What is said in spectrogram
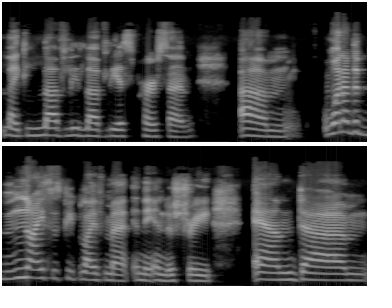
like lovely, loveliest person. Um, one of the nicest people I've met in the industry. And um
